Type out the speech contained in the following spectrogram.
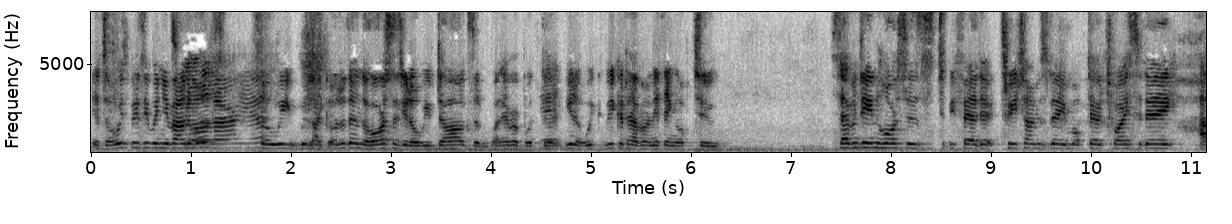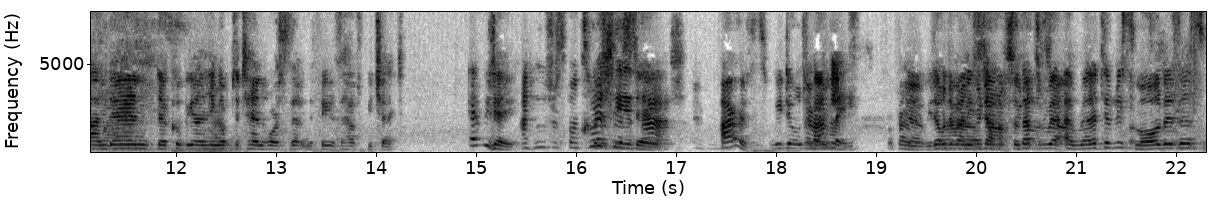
It's always busy when you have animals. are, yeah. So we, we like other than the horses, you know, we've dogs and whatever. But Yeah. the, you know, we, we could have anything up to seventeen horses to be fed out three times a day, mucked out twice a day, and then there could be anything up to ten horses out in the fields that have to be checked every day. And whose responsibility Christmas is Day. that? Ours. We don't have Family. Any, family. Yeah. We don't have any We staff, so that's re- staff. a relatively small business.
